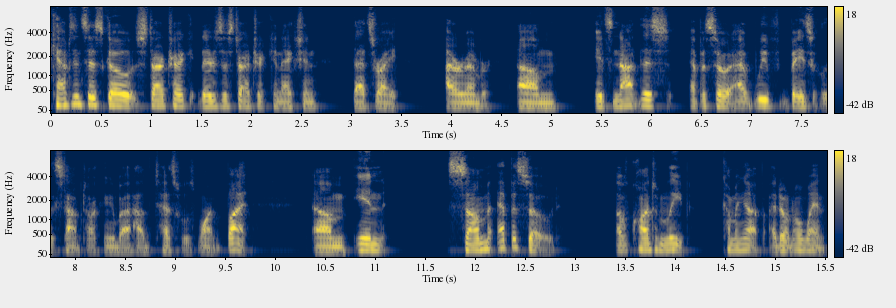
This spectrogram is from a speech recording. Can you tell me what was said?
Captain Sisko, Star Trek. There's a Star Trek connection. That's right. I remember. Um, it's not this episode. I, we've basically stopped talking about how the Tess was won, but um, in some episode of Quantum Leap coming up, I don't know when,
